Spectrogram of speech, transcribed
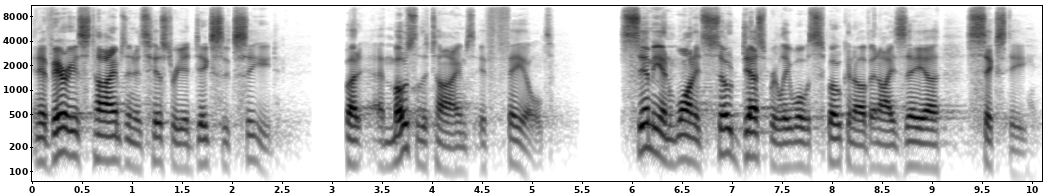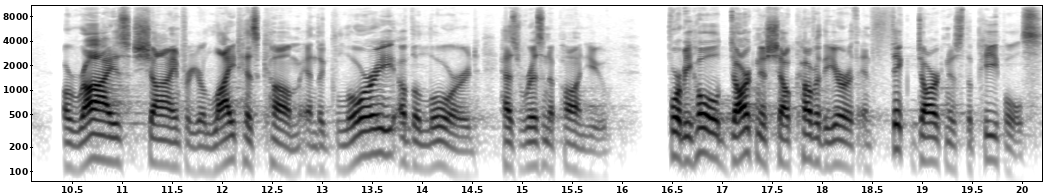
And at various times in its history, it did succeed. But most of the times, it failed. Simeon wanted so desperately what was spoken of in Isaiah 60 Arise, shine, for your light has come, and the glory of the Lord has risen upon you. For behold, darkness shall cover the earth, and thick darkness the peoples.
